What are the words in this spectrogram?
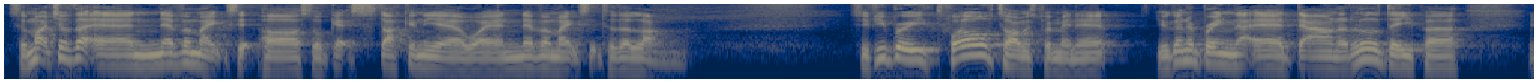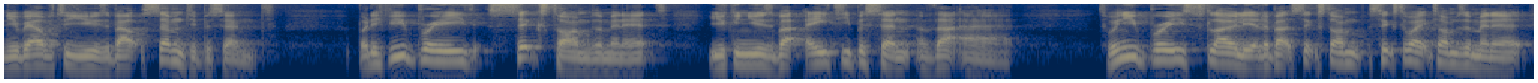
So much of that air never makes it past or gets stuck in the airway and never makes it to the lung. So if you breathe 12 times per minute, you're going to bring that air down a little deeper and you'll be able to use about 70%. But if you breathe six times a minute, you can use about 80% of that air. So when you breathe slowly at about six, time, six to eight times a minute,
